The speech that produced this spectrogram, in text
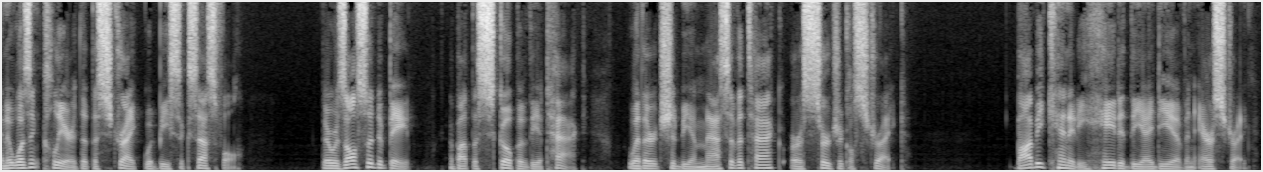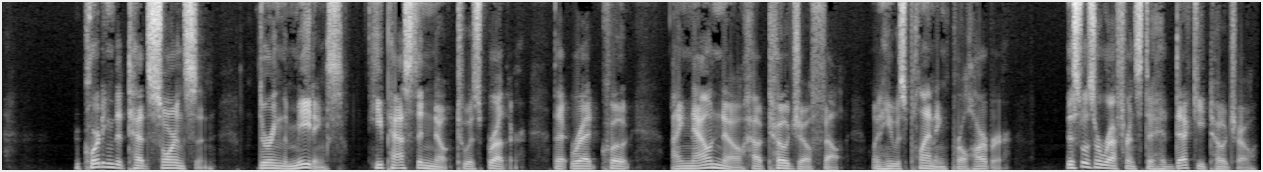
and it wasn't clear that the strike would be successful. There was also debate about the scope of the attack, whether it should be a massive attack or a surgical strike. Bobby Kennedy hated the idea of an airstrike. According to Ted Sorensen, during the meetings, he passed a note to his brother that read, quote, I now know how Tojo felt when he was planning Pearl Harbor. This was a reference to Hideki Tojo,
